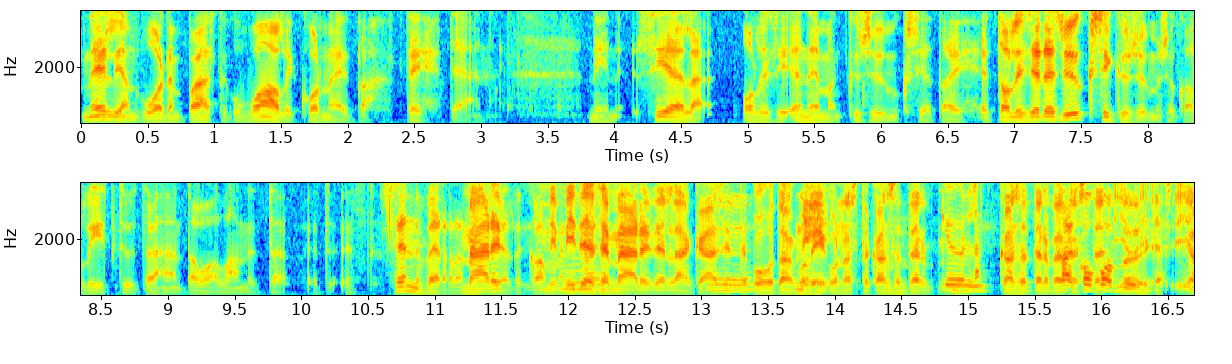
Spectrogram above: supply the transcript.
neljän vuoden päästä, kun vaalikoneita tehdään, niin siellä olisi enemmän kysymyksiä, tai että olisi edes yksi kysymys, joka liittyy tähän tavallaan, että, että, että sen verran Määrit, sieltä mi- kannetaan. miten se määritelläänkään mm. sitten? Puhutaanko Niin. liikunnasta, kansanter- Kyllä. kansanterveydestä Tai koko ja, ja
